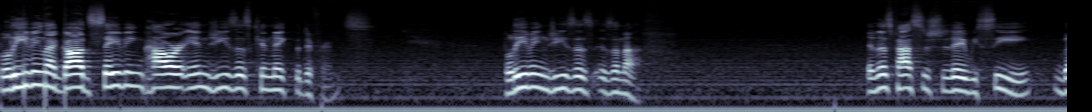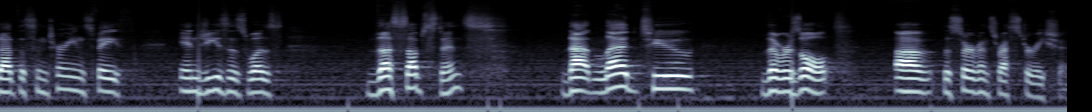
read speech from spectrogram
Believing that God's saving power in Jesus can make the difference. Believing Jesus is enough. In this passage today, we see that the centurion's faith in Jesus was the substance that led to the result of the servant's restoration.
